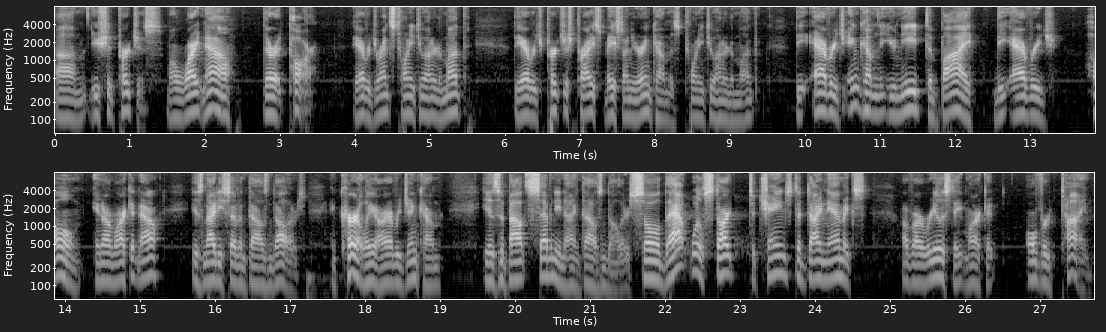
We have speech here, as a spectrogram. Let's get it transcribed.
Um, you should purchase. Well, right now, they're at par. The average rent's 2200 a month. The average purchase price based on your income is 2200 a month. The average income that you need to buy the average home in our market now is $97,000. And currently, our average income is about $79,000. So that will start to change the dynamics of our real estate market over time.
